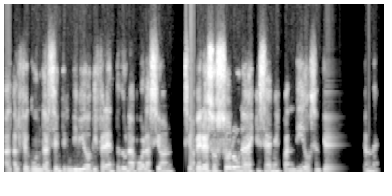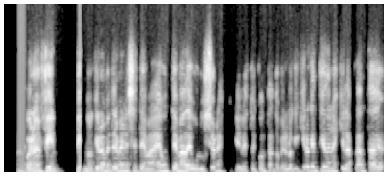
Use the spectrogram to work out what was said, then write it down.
al, fecundarse entre individuos diferentes de una población, pero eso solo una vez que se han expandido, ¿se entiende? Bueno, en fin, no quiero meterme en ese tema, es un tema de evolución esto que le estoy contando, pero lo que quiero que entiendan es que la planta de,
